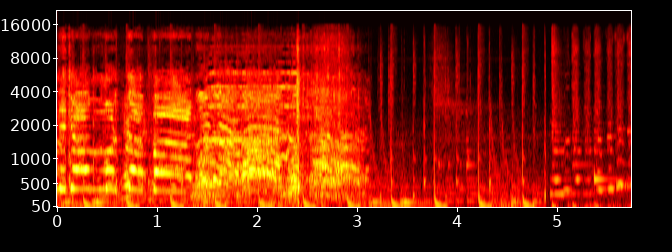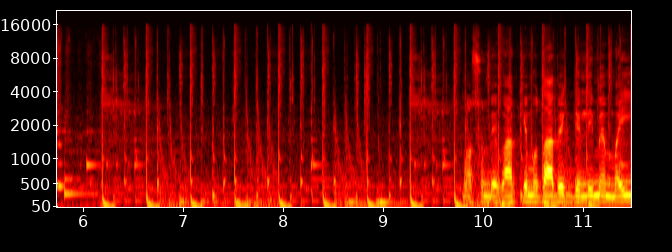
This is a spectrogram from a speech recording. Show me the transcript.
निगम मौसम विभाग के मुताबिक दिल्ली में मई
